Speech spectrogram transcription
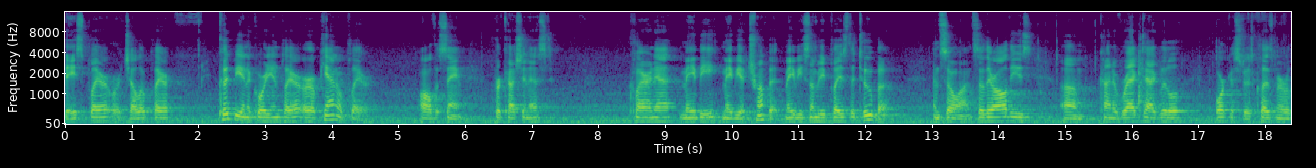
bass player or a cello player, could be an accordion player or a piano player, all the same. Percussionist, clarinet, maybe, maybe a trumpet, maybe somebody plays the tuba, and so on. So there are all these um, kind of ragtag little orchestras, klezmer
